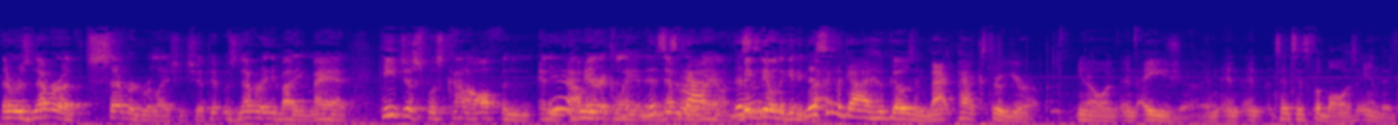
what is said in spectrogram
There was never a severed relationship. It was never anybody mad. He just was kind of off in, in, in I mean, Eric land and never guy- around. Big is- deal to get him This back. is a guy who goes and backpacks through Europe, you know, in, and Asia, and, and, and since his football has ended.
